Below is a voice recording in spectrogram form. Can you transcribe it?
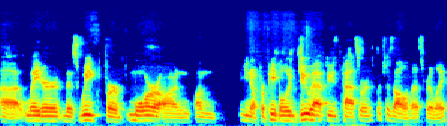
uh, later this week for more on on you know for people who do have to use passwords, which is all of us really.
